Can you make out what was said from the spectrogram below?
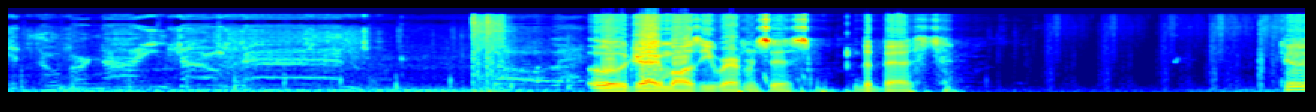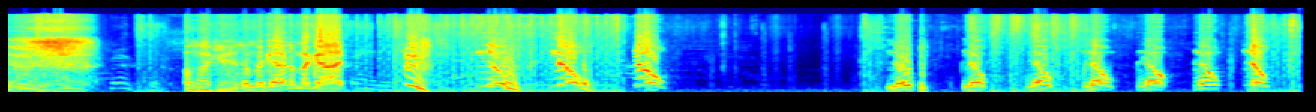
It's over 9,000! Oh, Dragon Ball Z references. The best. oh my god, oh my god, oh my god! No, no, no! Nope, nope, nope, nope, nope, nope, nope.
